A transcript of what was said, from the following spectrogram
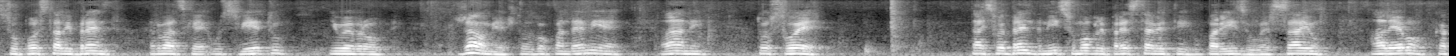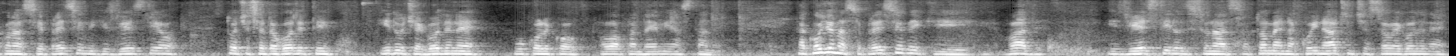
su postali brend Hrvatske u svijetu i u Europi. Žao mi je što zbog pandemije lani to svoje taj svoj brend nisu mogli predstaviti u Parizu, u Versaju, ali evo, kako nas je predsjednik izvijestio, to će se dogoditi iduće godine ukoliko ova pandemija stane. Također nas je predsjednik i VAD izvijestili su nas o tome na koji način će se ove godine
